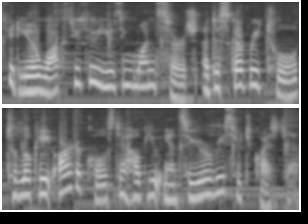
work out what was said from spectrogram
video walks you through using OneSearch, a discovery tool to locate articles to help you answer your research question.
